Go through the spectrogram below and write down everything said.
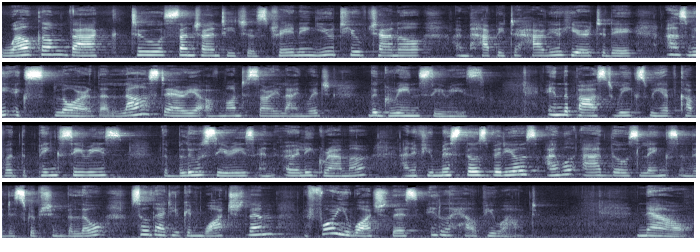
Welcome back to Sunshine Teachers Training YouTube channel. I'm happy to have you here today as we explore the last area of Montessori language, the Green series. In the past weeks, we have covered the Pink series, the Blue series, and Early Grammar. And if you missed those videos, I will add those links in the description below so that you can watch them. Before you watch this, it'll help you out. Now,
